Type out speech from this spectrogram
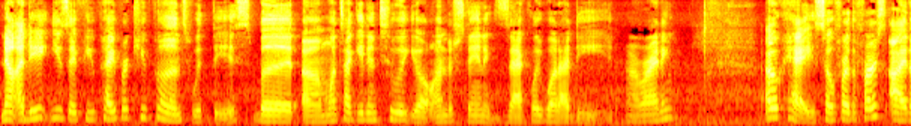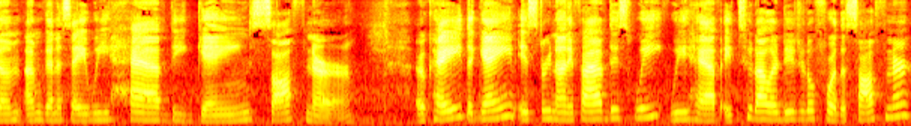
Now, I did use a few paper coupons with this, but um, once I get into it, you'll understand exactly what I did. Alrighty. Okay, so for the first item, I'm going to say we have the Gain Softener. Okay, the gain is $3.95 this week. We have a $2 digital for the softener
